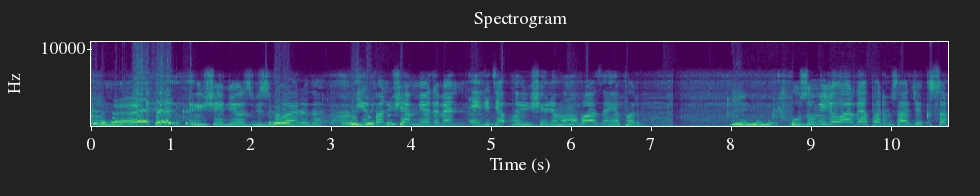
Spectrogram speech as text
Üşeniyoruz biz bu arada. İrfan üşenmiyor da ben edit yapmayı üşeniyorum ama bazen yaparım. Uzun videolarda yaparım sadece. Kısa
